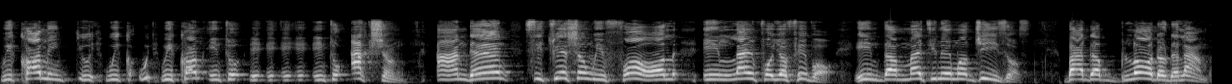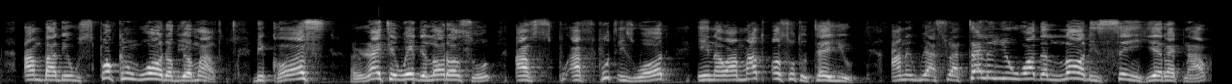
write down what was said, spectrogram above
we come into we, we come into into action. And then situation will fall in line for your favor. In the mighty name of jesus. By the blood of the lamb and by the spoken word of your mouth. Because right away the lord also has, has put his word in our mouth also to tell you. And we, as we are telling you what the lord is saying here right now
